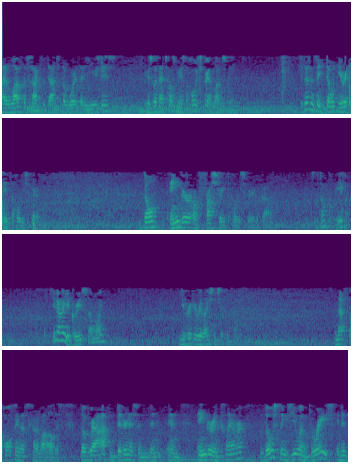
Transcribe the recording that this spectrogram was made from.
I love the fact that that's the word that he uses, because what that tells me is the Holy Spirit loves me. It doesn't say don't irritate the Holy Spirit. Don't anger or frustrate the Holy Spirit of God. It says don't grieve him. You know how you grieve someone? You hurt your relationship with them. And that's the whole thing that's kind of all this. The wrath and bitterness and, and, and anger and clamor, those things you embrace and it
